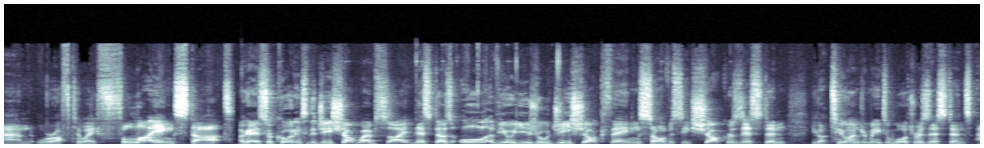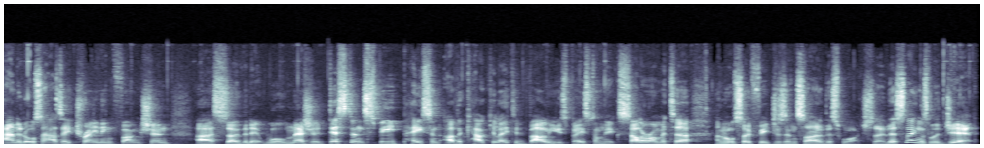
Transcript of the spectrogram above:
and we're off to a flying start. Okay, so according to the G-Shock website, this does all of your usual G-Shock things. So obviously shock resistant, you've got 200 meter water resistance, and it also has a training function uh, so that it will measure distance, speed, pace, and other calculated values based on the accelerometer, and also features inside of this watch. So this thing's legit.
